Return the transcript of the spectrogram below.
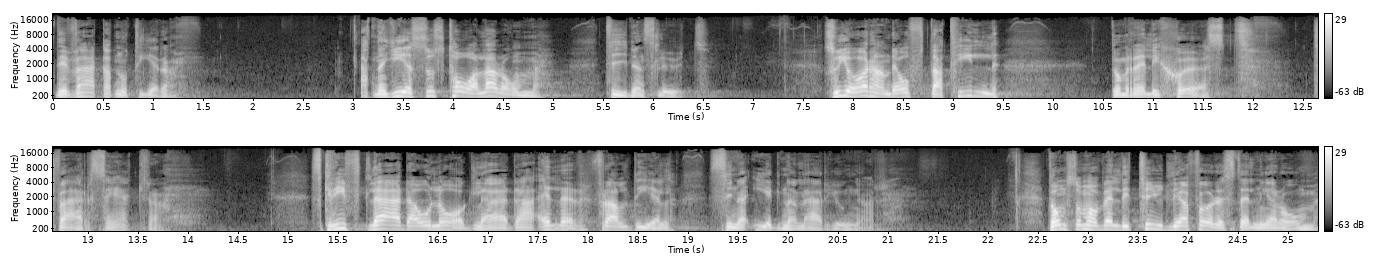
Det är värt att notera att när Jesus talar om tidens slut så gör han det ofta till de religiöst tvärsäkra. Skriftlärda och laglärda eller för all del sina egna lärjungar. De som har väldigt tydliga föreställningar om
